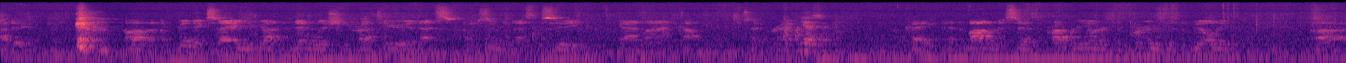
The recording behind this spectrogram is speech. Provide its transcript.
I do. Uh, Appendix A, you've got the demolition criteria, that's, I'm assuming that's the city guideline copy, is that correct? Yes, sir. Okay, at the bottom it says, the property owner can prove that the building, uh,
